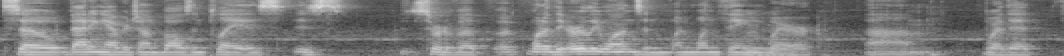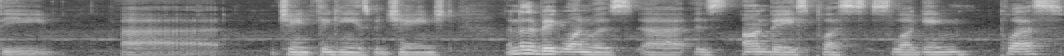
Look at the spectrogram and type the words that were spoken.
so batting average on balls in play is is sort of a, a one of the early ones and, and one thing mm-hmm. where um, where the the uh, change thinking has been changed. Another big one was uh, is on base plus slugging plus,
